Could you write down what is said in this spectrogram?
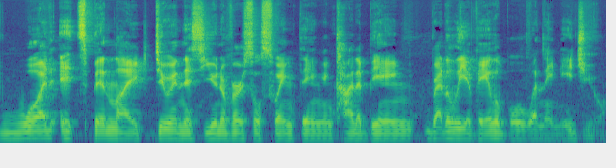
what it's been like doing this Universal Swing thing and kind of being readily available when they need you.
